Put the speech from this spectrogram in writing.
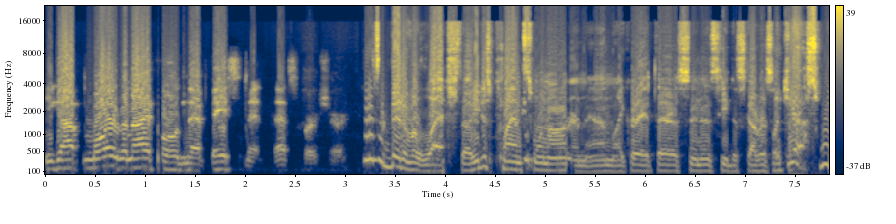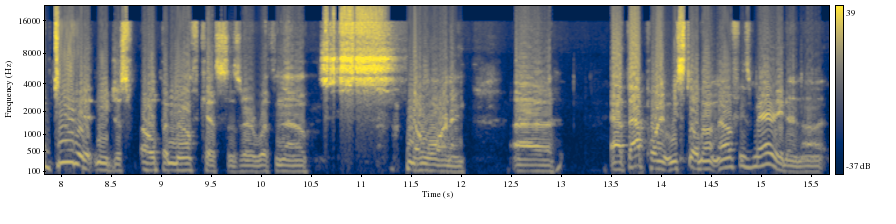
You got more of an eyeball in that basement, that's for sure. He's a bit of a lech, though. He just plants one on her, man. Like right there, as soon as he discovers, like, yes, we did it, and he just open mouth kisses her with no, no warning. Uh, at that point, we still don't know if he's married or not.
